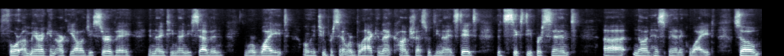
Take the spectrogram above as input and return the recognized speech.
for American Archaeology survey in 1997 were white, only 2% were black, and that contrasts with the United States, that's 60% uh, non-Hispanic white. So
